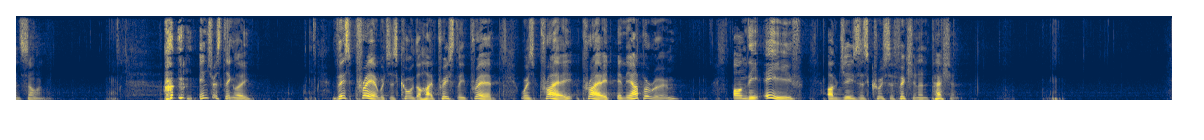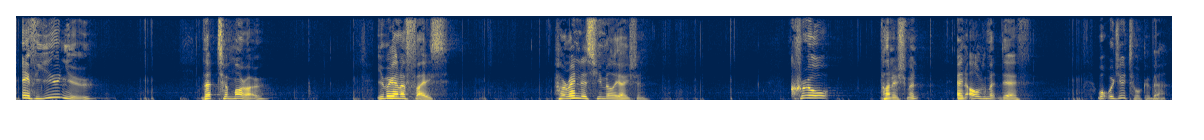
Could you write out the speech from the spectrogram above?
and so on. Interestingly, this prayer, which is called the high priestly prayer, was pray, prayed in the upper room on the eve of Jesus' crucifixion and passion. If you knew that tomorrow you were going to face horrendous humiliation, cruel punishment, and ultimate death, what would you talk about?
